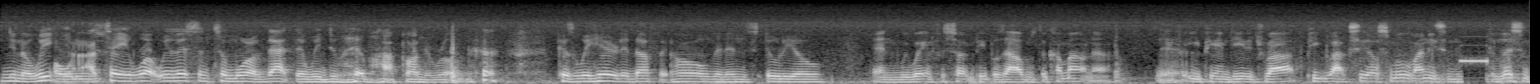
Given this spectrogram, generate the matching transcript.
You know, we. Oldies. I tell you what, we listen to more of that than we do hip hop on the road, because we hear it enough at home and in the studio. And we're waiting for certain people's albums to come out now. Yeah. For EPMD to drop, Pete Rock, CL Smooth. I need some to listen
